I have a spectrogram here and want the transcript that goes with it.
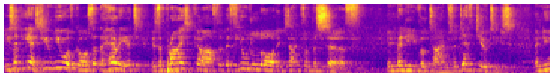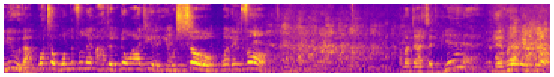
He said, Yes, you knew, of course, that the Herriot is a prize calf that the feudal lord exact from the serf in medieval times for death duties. And you knew that. What a wonderful name. I had no idea that you were so well informed. And my dad said, Yeah, there we go.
